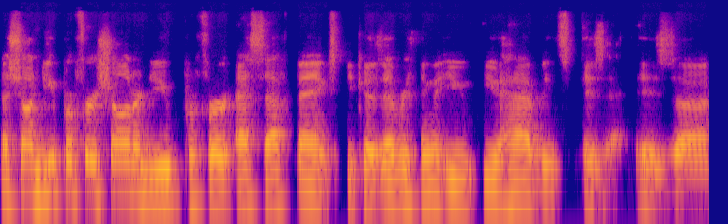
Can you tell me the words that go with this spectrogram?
Now, Sean, do you prefer Sean or do you prefer SF Banks? Because everything that you you have is is is uh,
